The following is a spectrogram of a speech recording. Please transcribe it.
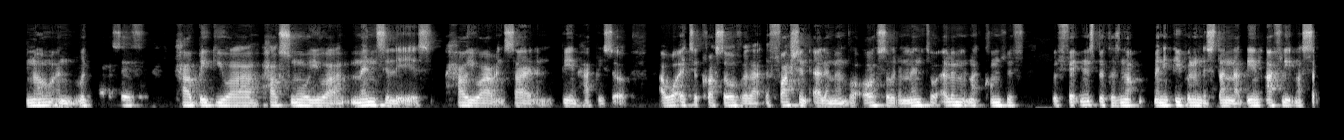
you know, and regardless of how big you are, how small you are mentally is how you are inside and being happy. So I wanted to cross over like the fashion element, but also the mental element that comes with with fitness because not many people understand that being an athlete myself.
